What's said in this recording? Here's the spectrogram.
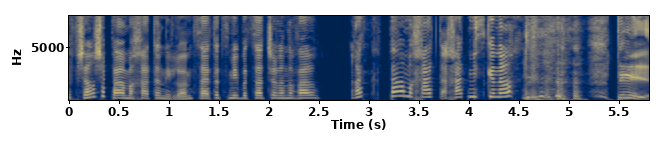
אפשר שפעם אחת אני לא אמצא את עצמי בצד של הנבל? רק פעם אחת, אחת מסכנה? תראי,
